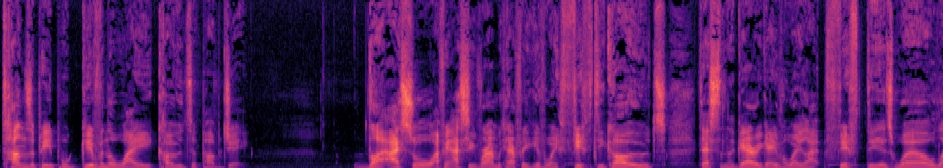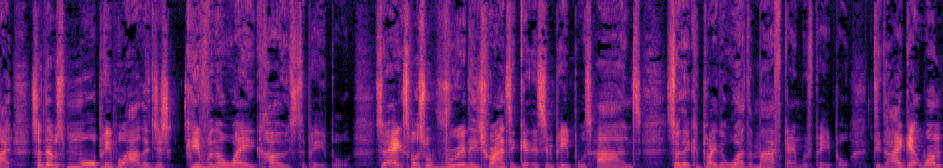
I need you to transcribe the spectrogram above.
tons of people giving away codes of PUBG. Like I saw, I think I see Ryan McCaffrey give away 50 codes. Destin Gary gave away like 50 as well. Like so, there was more people out there just giving away codes to people. So Xbox were really trying to get this in people's hands so they could play the word of mouth game with people. Did I get one?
